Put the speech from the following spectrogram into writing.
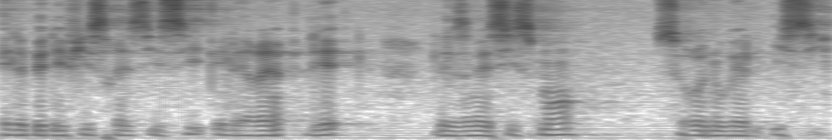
et les bénéfices restent ici et les, les, investissements se renouvellent ici?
